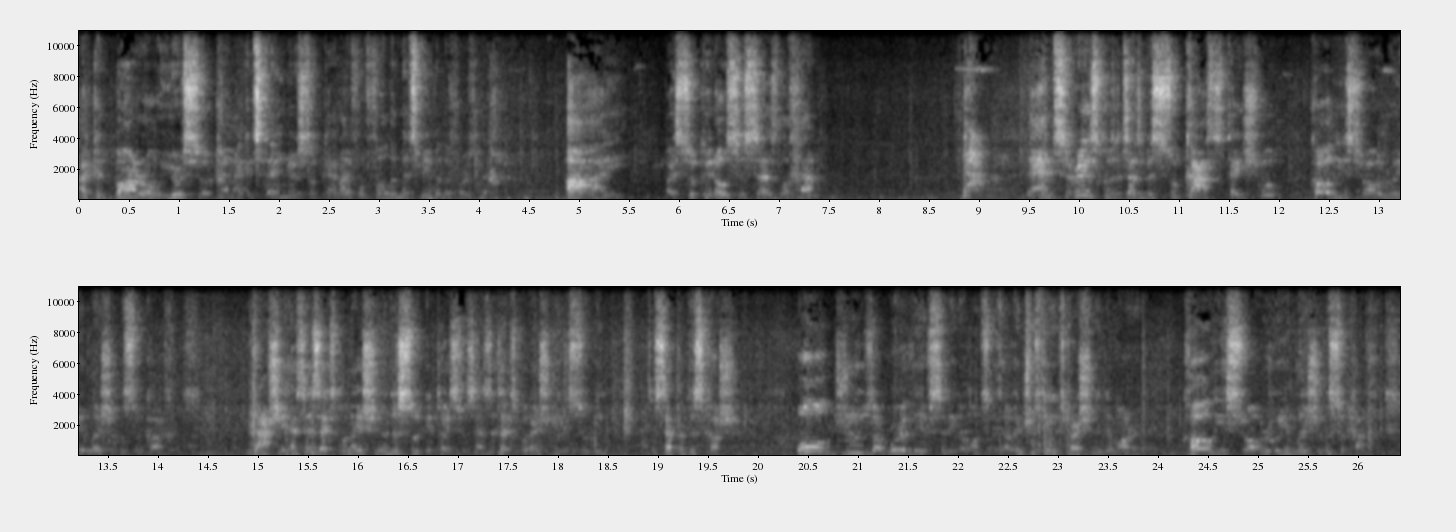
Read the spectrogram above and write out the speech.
I could borrow your sukkah and I could stay in your sukkah and I fulfill the mitzvah even the first day. I by Sukkot also says Lachem? The answer is because it says Besukas Teishvu, Kol Yisrael Ruyim Lesha Besukachas. Rashi has his explanation in the Sugi, Tosfos has his explanation in the Sugi. It's a separate discussion. All Jews are worthy of sitting on one side. It's an interesting expression in the Gemara. Kol Yisrael Ruyim Besukachas.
